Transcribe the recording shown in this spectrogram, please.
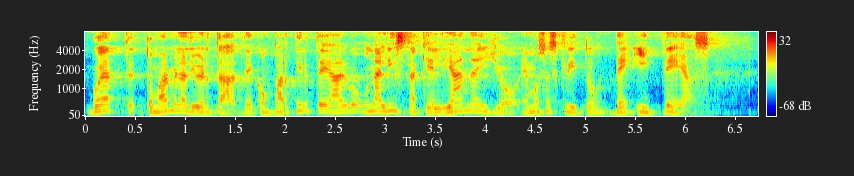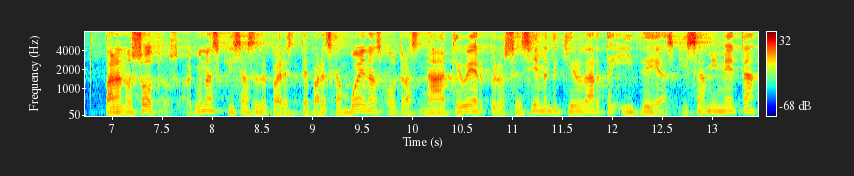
voy a tomarme la libertad de compartirte algo, una lista que Eliana y yo hemos escrito de ideas para nosotros. Algunas quizás te, parezcan buenas, otras nada que ver, pero sencillamente quiero darte ideas. Quizá mi meta,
